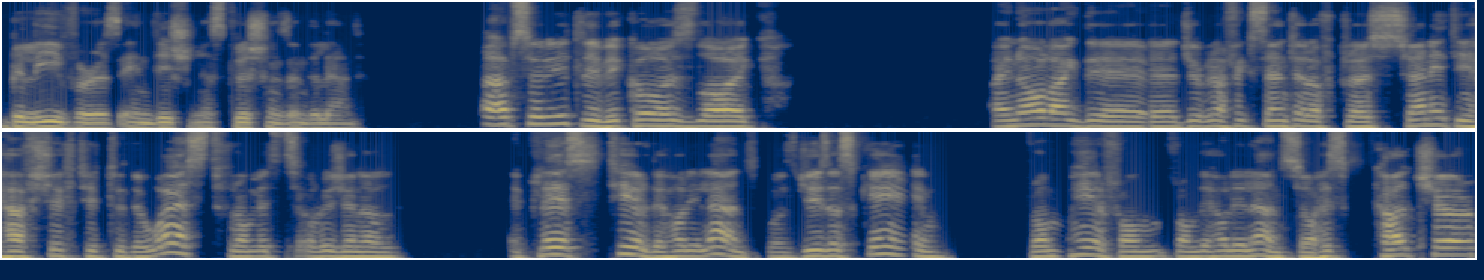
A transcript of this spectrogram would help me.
believers, indigenous Christians in the land. Absolutely, because like I know like the geographic center of Christianity have shifted to the West from its original place here, the Holy Land, because Jesus came from here, from, from the Holy Land. So his culture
